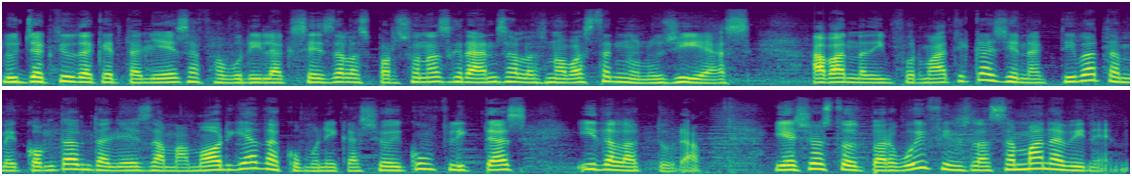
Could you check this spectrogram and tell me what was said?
L'objectiu d'aquest taller és afavorir l'accés de les persones grans a les noves tecnologies. A banda d'informàtica, Gent Activa també compta amb tallers de memòria, de comunicació i conflictes i de lectura. I això és tot per avui, fins la setmana vinent.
